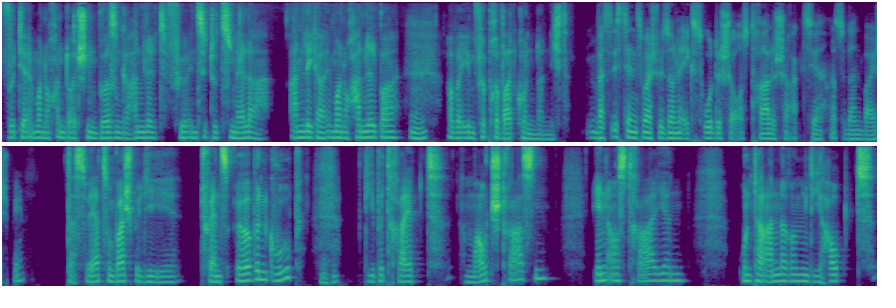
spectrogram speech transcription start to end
wird ja immer noch an deutschen Börsen gehandelt, für institutionelle Anleger immer noch handelbar, mhm. aber eben für Privatkunden dann nicht. Was ist denn zum Beispiel so eine exotische australische Aktie? Hast du da ein Beispiel? Das wäre zum Beispiel die Transurban Group. Mhm. Die betreibt Mautstraßen in Australien, unter anderem die Haupt-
